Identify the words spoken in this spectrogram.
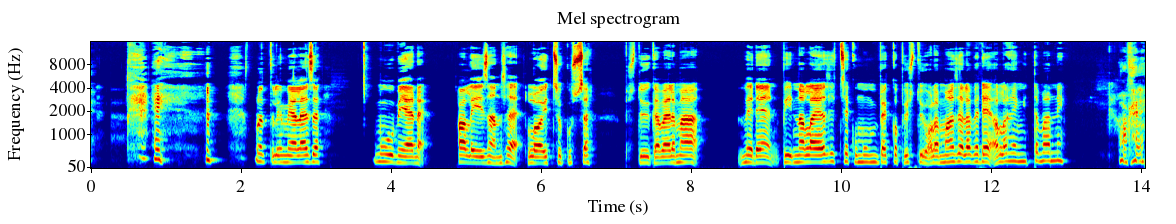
Hei, mulle tuli mieleen se muumien Alisan se loitsu, kun se pystyy kävelemään veden pinnalla ja sitten se, kun muumi Pekko pystyy olemaan siellä veden alla hengittämään, niin. Okay.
